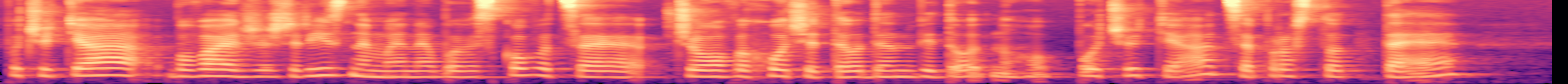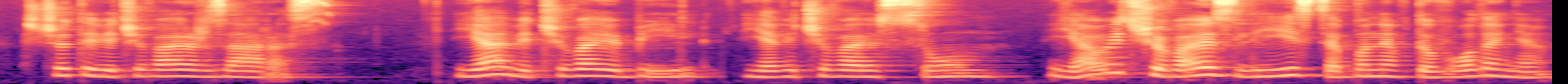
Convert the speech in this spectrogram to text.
Почуття бувають же ж різними, не обов'язково це, що ви хочете один від одного. Почуття це просто те, що ти відчуваєш зараз. Я відчуваю біль, я відчуваю сум, я відчуваю злість або невдоволення,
